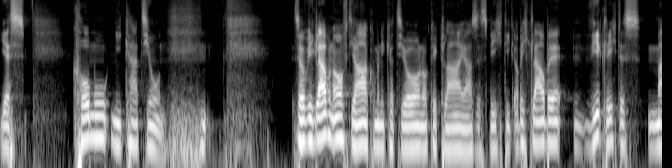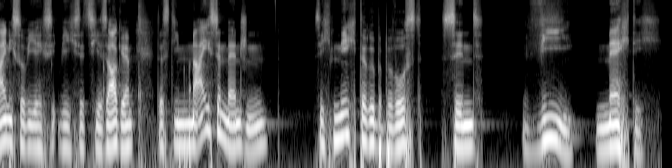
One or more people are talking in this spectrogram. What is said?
Yes, Kommunikation. so, wir glauben oft, ja, Kommunikation, okay, klar, ja, es ist wichtig. Aber ich glaube wirklich, das meine ich so, wie ich, wie ich es jetzt hier sage, dass die meisten Menschen sich nicht darüber bewusst sind, wie mächtig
